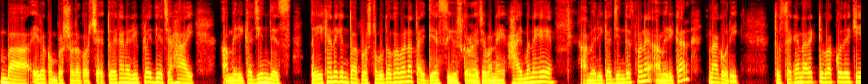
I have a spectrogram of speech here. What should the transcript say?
বা এরকম প্রশ্নটা করছে। তো এখানে রিপ্লাই দিয়েছে হাই আমেরিকা জিন দেশ তো এখানে কিন্তু আর প্রশ্নবোধক হবে না, তাই দেশ ইউজ করা হয়েছে। মানে হাই মানে হে আমেরিকা জিন দেশ মানে আমেরিকার নাগরিক। তো সেকেন্ড আরেকটি বাক্য দেখি।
